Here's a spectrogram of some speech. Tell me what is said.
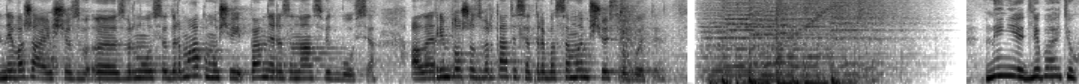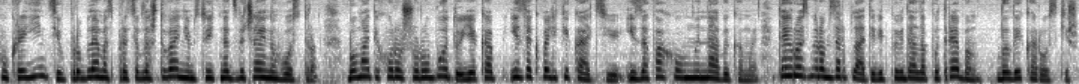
Не вважаю, що е, звернулося дарма, тому що певний резонанс відбувся. Але крім того, що звертатися, треба самим щось робити. Нині для багатьох українців проблема з працевлаштуванням стоїть надзвичайно гостро, бо мати хорошу роботу, яка б і за кваліфікацією, і за фаховими навиками, та й розміром зарплати відповідала потребам велика розкіш.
